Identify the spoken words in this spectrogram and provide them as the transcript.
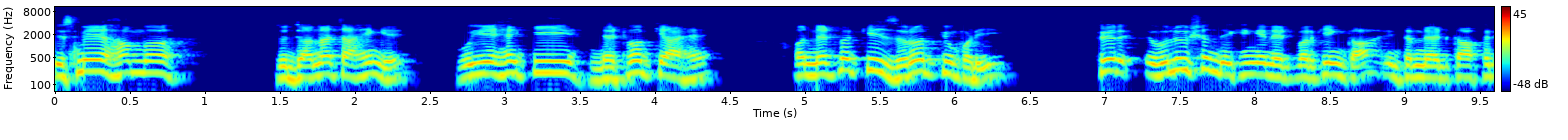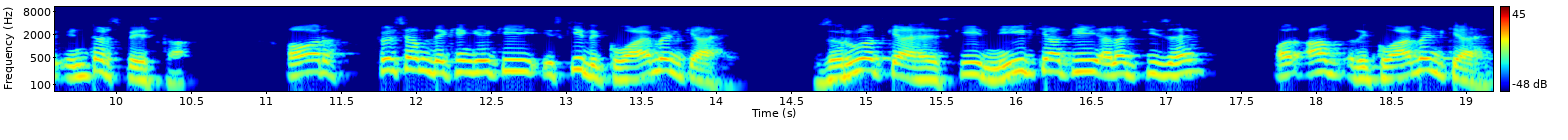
इसमें हम जो जानना चाहेंगे, वो ये है कि नेटवर्क क्या है और नेटवर्क की ज़रूरत क्यों पड़ी? फिर एवोल्यूशन देखेंगे नेटवर्किंग का इंटरनेट का, फिर इंटर स्पेस का। और फिर से हम देखेंगे कि इसकी रिक्वायरमेंट क्या है। ज़रूरत क्या है? इसकी नीड क्या थी? अलग चीज़ है। और अब रिक्वायरमेंट क्या है?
